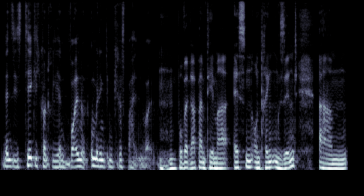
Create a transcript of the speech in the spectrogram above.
wenn sie es täglich kontrollieren wollen und unbedingt im Griff behalten wollen. Mhm. Wo wir gerade beim Thema Essen und Trinken sind. Ähm,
